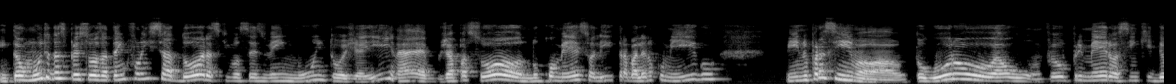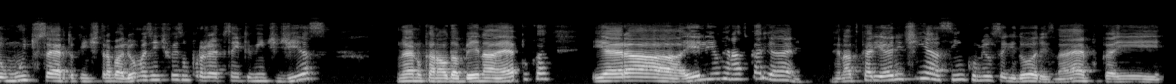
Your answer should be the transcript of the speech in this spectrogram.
Então, muitas das pessoas, até influenciadoras que vocês veem muito hoje aí, né? Já passou no começo ali trabalhando comigo, indo para cima. Ó. O Toguro é o, foi o primeiro assim que deu muito certo que a gente trabalhou, mas a gente fez um projeto 120 dias, né? No canal da B na época, e era ele e o Renato Cariani. Renato Cariani tinha 5 mil seguidores na época e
